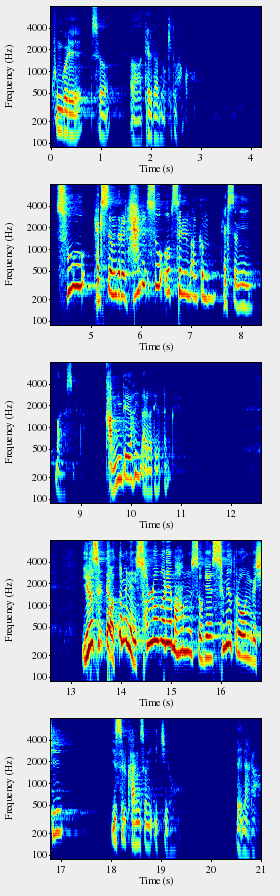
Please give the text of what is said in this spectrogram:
궁궐에서 어, 데려다 놓기도 하고 수 백성들을 헤아릴 수 없을 만큼 백성이 많았습니다. 강대한 나라가 되었다는 거예요. 이랬을 때 어떤 면이 솔로몬의 마음 속에 스며들어온 것이 있을 가능성이 있지요. 내 나라,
